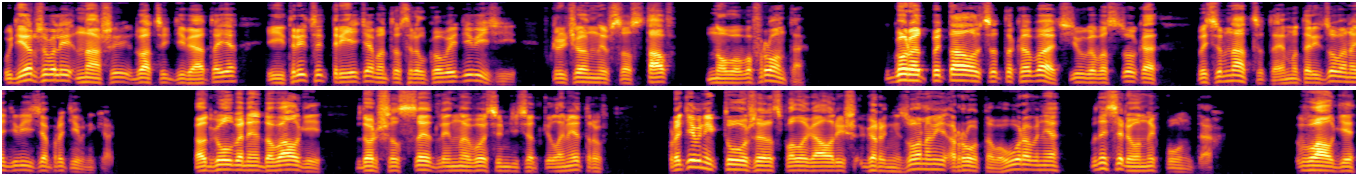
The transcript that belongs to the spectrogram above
удерживали наши 29-я и 33-я мотострелковые дивизии, включенные в состав нового фронта. Город пытался атаковать с юго-востока 18-я моторизованная дивизия противника. От Голбана до Валги вдоль шоссе длиной 80 километров противник тоже располагал лишь гарнизонами ротного уровня в населенных пунктах. В Валге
